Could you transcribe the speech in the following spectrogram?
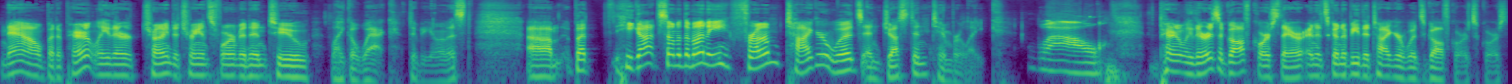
now, but apparently they're trying to transform it into like a WEC, to be honest. Um, but he got some of the money from Tiger Woods and Justin Timberlake. Wow. Apparently, there is a golf course there, and it's going to be the Tiger Woods golf course, of course.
